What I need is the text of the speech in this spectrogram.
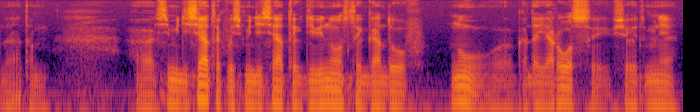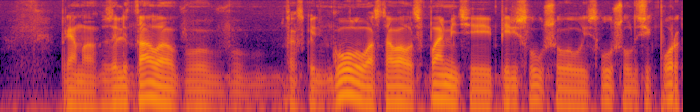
да, там 70-х, 80-х, 90-х годов. Ну, когда я рос, и все это мне прямо залетало в, в, так сказать, в голову, оставалось в памяти, переслушивал и слушал до сих пор.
